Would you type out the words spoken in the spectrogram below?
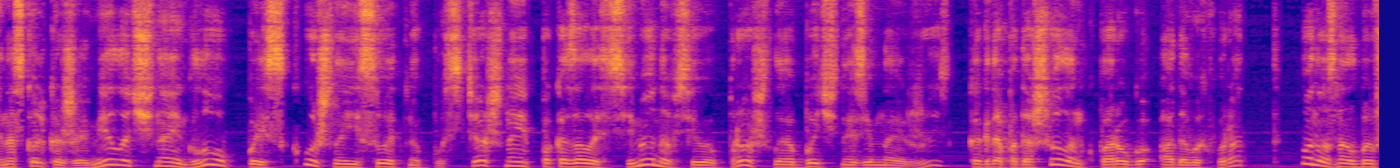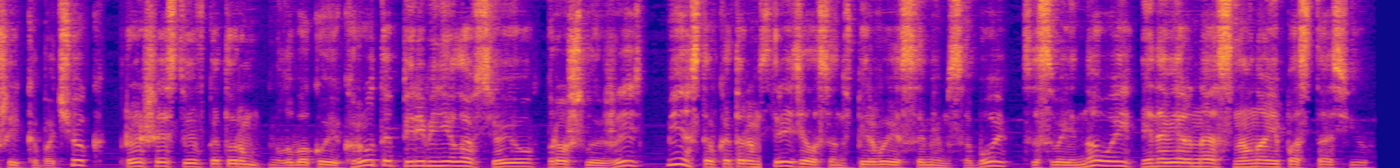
И насколько же мелочной, глупой, скучной и суетно-пустяшной показалась Семену всего прошлая обычная земная жизнь, когда подошел он к порогу адовых врат, он узнал бывший кабачок, происшествие в котором глубоко и круто переменило всю его прошлую жизнь, место, в котором встретился он впервые с самим собой, со своей новой и, наверное, основной ипостасью,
